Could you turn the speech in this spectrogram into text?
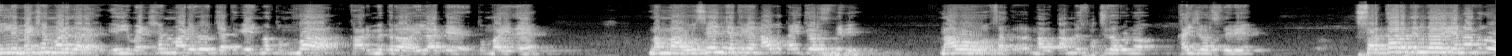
ಇಲ್ಲಿ ಮೆನ್ಷನ್ ಮಾಡಿದ್ದಾರೆ. ಇಲ್ಲಿ ಮೆನ್ಷನ್ ಮಾಡಿರೋ ಜೊತೆಗೆ ಇನ್ನು ತುಂಬಾ ಕಾರ್ಮಿಕರ ಇಲಾಖೆ ತುಂಬಾ ಇದೆ. ನಮ್ಮ ಹುಸೇನ್ ಜೊತೆಗೆ ನಾವು ಕೈ ಜೋಡಿಸ್ತೀವಿ. ನಾವು ನಾವು ಕಾಂಗ್ರೆಸ್ ಪಕ್ಷದವ್ರು ಕೈ ಜೋಡಿಸ್ತೀವಿ. ಸರ್ಕಾರದಿಂದ ಏನಾದರೂ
